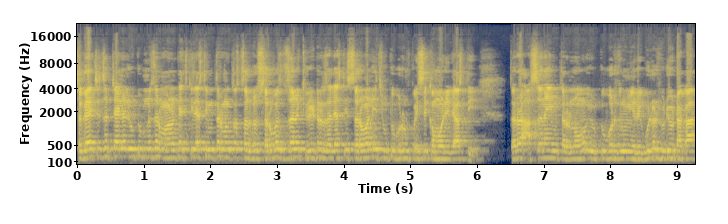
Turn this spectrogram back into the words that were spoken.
सगळ्याचे जर चॅनल युट्यूबनं जर मॉनिटाईज केले असते मित्रांनो तर सर्व सर्वच जण क्रिएटर झाले असते. सर्वांनीच युट्यूबवरून पैसे कमवलेले असते. तर असं नाही मित्रांनो युट्यूबवर तुम्ही रेग्युलर व्हिडिओ टाका.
